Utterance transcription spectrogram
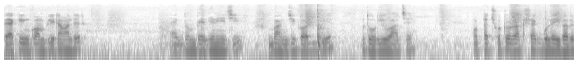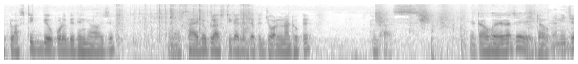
প্যাকিং কমপ্লিট আমাদের। একদম বেঁধে নিয়েছি, বাঞ্জি কট দিয়ে, দড়িও আছে। ওটা ছোট রাকশাক বলে এইভাবে প্লাস্টিক দিয়ে উপরে বেঁধে নেওয়া হয়েছে। সাইডেও প্লাস্টিক আছে যাতে জল না ঢোকে। ব্যাস, এটাও হয়ে গেছে, এটাও। নিচে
